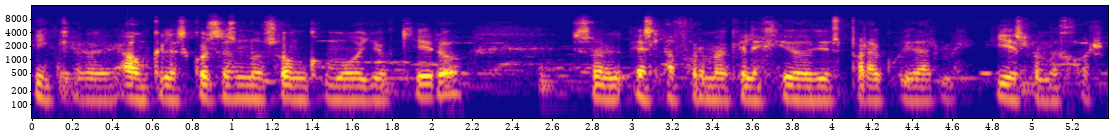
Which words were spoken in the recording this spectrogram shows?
y que aunque las cosas no son como yo quiero, es la forma que ha elegido Dios para cuidarme y es lo mejor.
